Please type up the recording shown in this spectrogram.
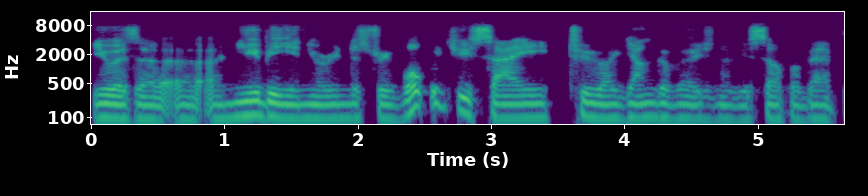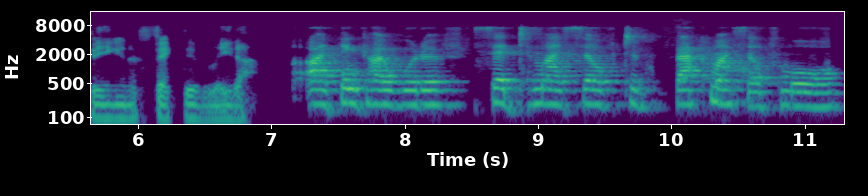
you as a, a, newbie in your industry, what would you say to a younger version of yourself about being an effective leader? I think I would have said to myself to back myself more.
